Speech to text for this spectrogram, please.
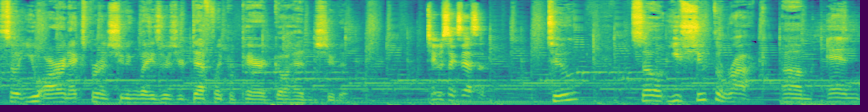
so you are an expert in shooting lasers. You're definitely prepared. Go ahead and shoot it. Two successes. Two. So you shoot the rock, um, and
